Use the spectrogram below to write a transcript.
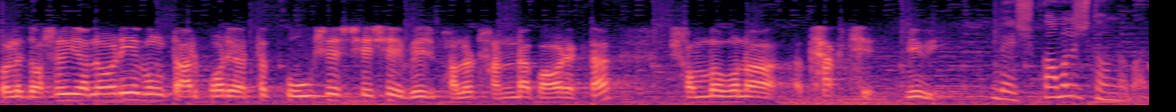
ফলে দশই জানুয়ারি এবং তারপরে অর্থাৎ পৌষের শেষে বেশ ভালো ঠান্ডা পাওয়ার একটা সম্ভাবনা থাকছে। মিমি বেশ, কমলেশ, ধন্যবাদ।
